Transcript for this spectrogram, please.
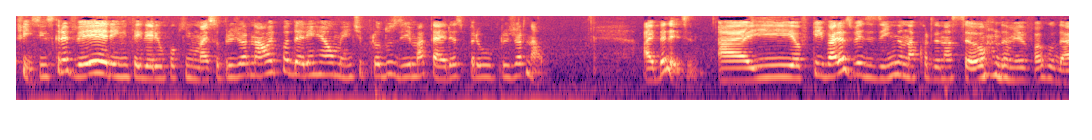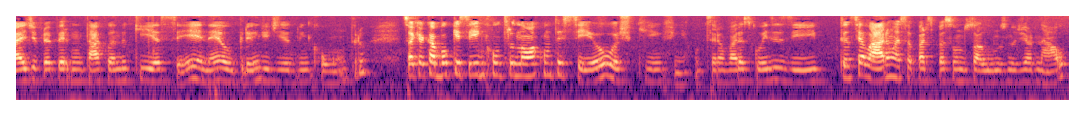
enfim, se inscreverem, entenderem um pouquinho mais sobre o jornal e poderem realmente produzir matérias para o jornal. Aí, beleza. Aí eu fiquei várias vezes indo na coordenação da minha faculdade para perguntar quando que ia ser, né, o grande dia do encontro. Só que acabou que esse encontro não aconteceu. Acho que, enfim, aconteceram várias coisas e cancelaram essa participação dos alunos no jornal.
